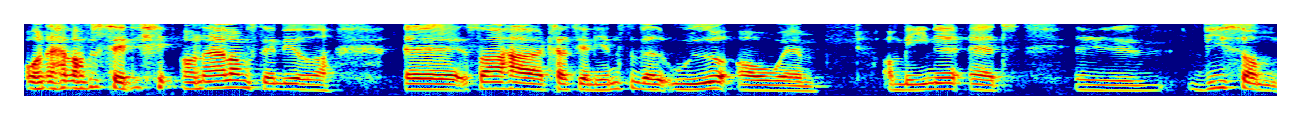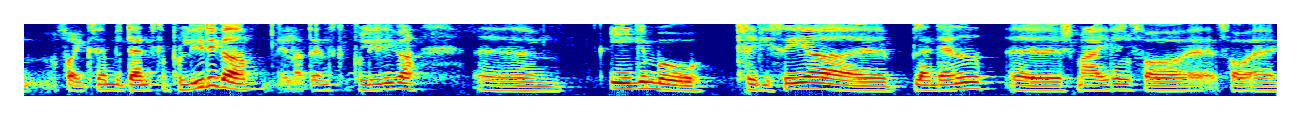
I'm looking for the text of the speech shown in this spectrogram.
under, alle omstændigheder, under alle omstændigheder, øh, så har Christian Jensen været ude og, øh, og mene, at øh, vi som for eksempel danske politikere, eller danske politikere, øh, ikke må kritisere øh, blandt andet øh, Schmeichel for, øh, for at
